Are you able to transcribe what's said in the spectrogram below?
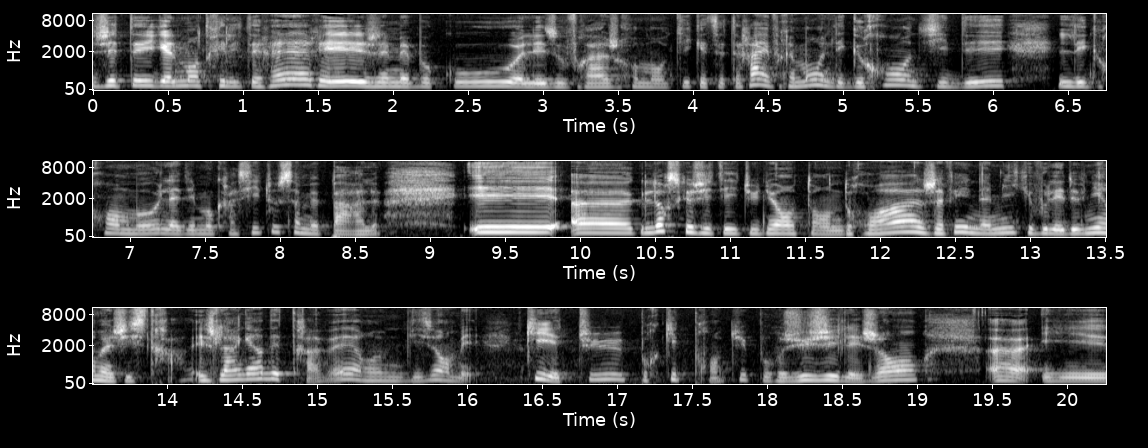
j'étais également très littéraire et j'aimais beaucoup les ouvrages romantiques, etc. Et vraiment, les grandes idées, les grands mots, la démocratie, tout ça me parle. Et lorsque j'étais étudiante en droit, j'avais une amie qui voulait devenir magistrat. Et je la regardais de travers en me disant, mais qui es-tu Pour qui te prends-tu Pour juger les gens euh, Et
